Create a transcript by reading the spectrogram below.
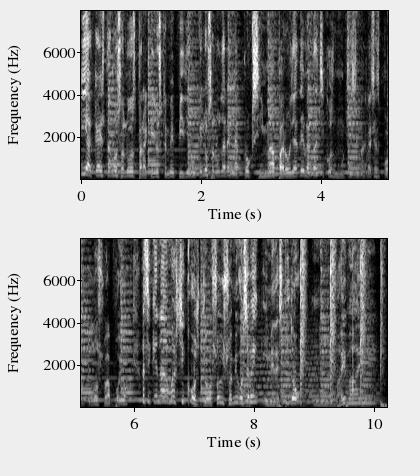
y acá están los saludos para aquellos que me pidieron que los saludara en la próxima parodia. De verdad chicos, muchísimas gracias por todo su apoyo. Así que nada más chicos, yo soy su amigo Seven y me despido. Bye bye.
